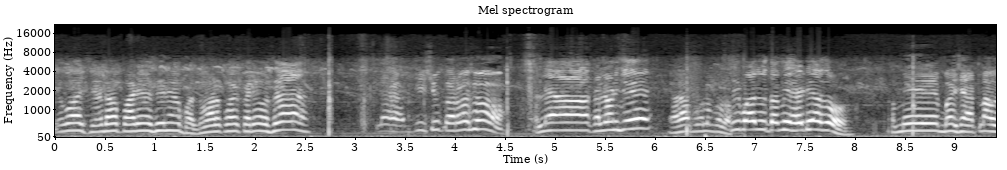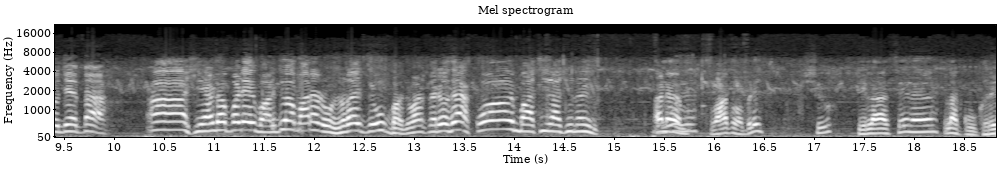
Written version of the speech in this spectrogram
એવા શેડા પાડ્યા છે ને ભગવાન કોઈ કર્યો છે? એટલે હજી શું કરો છો? એટલે આ કલ્યાણજી? હા બોલો બોલો. કઈ બાજુ તમે હેડ્યા છો? અમે બસ આટલા સુધી હતા. આ શેડો પડે વાળજો મારે રોજડા જેવું ભજવાડ કર્યો છે. કોઈ બાકી રાખ્યું નહીં. અને વાત સાંભળી શું? પેલા છે ને પેલા ઘોઘરે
